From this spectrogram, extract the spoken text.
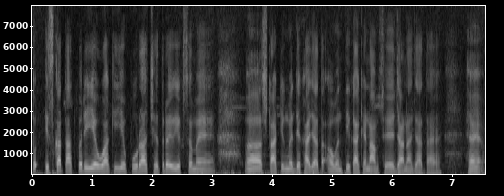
तो इसका तात्पर्य ये हुआ कि ये पूरा क्षेत्र एक समय स्टार्टिंग में देखा जाता, अवंतिका के नाम से जाना जाता है है,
